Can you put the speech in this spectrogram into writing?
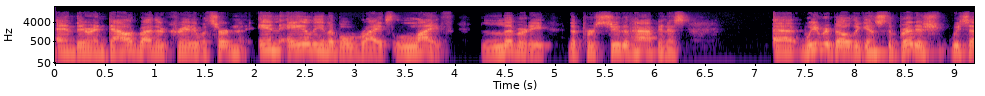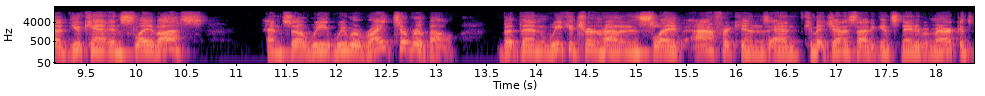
and they're endowed by their creator with certain inalienable rights life, liberty, the pursuit of happiness uh, we rebelled against the British. We said, you can't enslave us. And so we, we were right to rebel. But then we could turn around and enslave Africans and commit genocide against Native Americans.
